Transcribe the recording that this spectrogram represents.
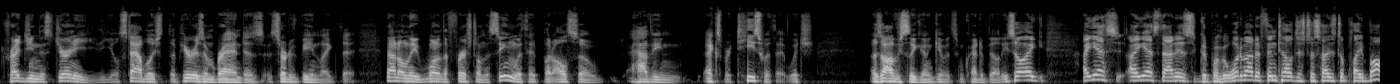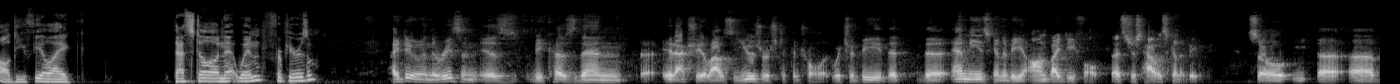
trudging this journey, you'll establish the Purism brand as sort of being like the not only one of the first on the scene with it, but also having expertise with it, which is obviously going to give it some credibility. So I, I guess, I guess that is a good point. But what about if Intel just decides to play ball? Do you feel like that's still a net win for Purism? I do, and the reason is because then uh, it actually allows the users to control it, which would be that the ME is going to be on by default. That's just how it's going to be. So, uh, uh,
